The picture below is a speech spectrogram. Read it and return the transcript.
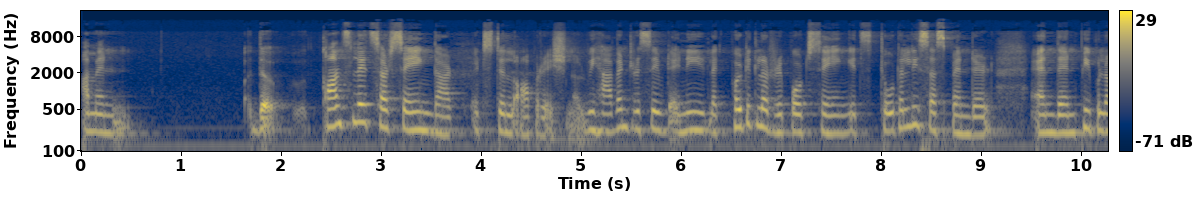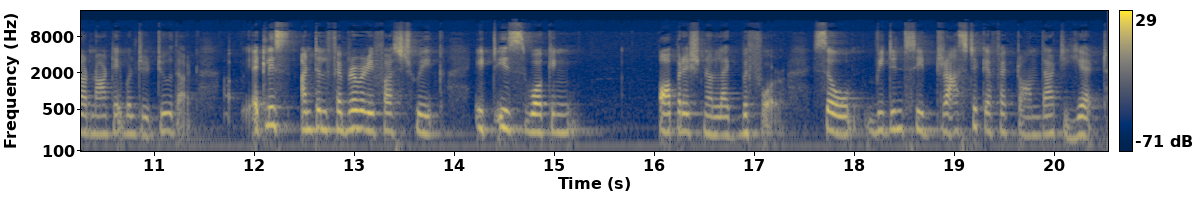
i mean the consulates are saying that it's still operational. We haven't received any like particular report saying it's totally suspended and then people are not able to do that. At least until February first week, it is working operational like before. So we didn't see drastic effect on that yet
